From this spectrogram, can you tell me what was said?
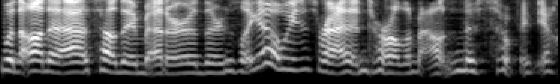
when Anna asks how they met her, they're just like, oh, we just ran into her on the mountain. It's no big deal.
